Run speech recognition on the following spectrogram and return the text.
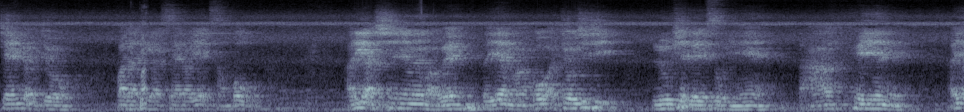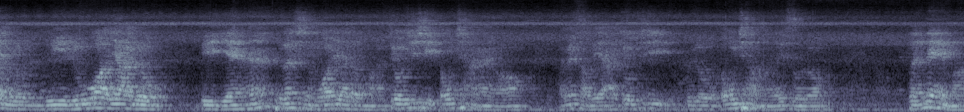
ကျမ်းပြုအကျိုးပါဠိကဆရာတော်ရဲ့ဆောင်ပုဒ်အဲ့ဒီအရှင်းရှင်းလေးပါပဲတရက်မှာကိုအကျိုးရှိရှိလူဖြစ်တယ်ဆိုရင်ဒါခေးရင်တယ် အဲ့ကြောင့်မလို့ဒီလူဘဝရတော့ဒီယဟန်ဒီလက်ရှင်ဘဝရတော့မှာအကျိုးရှိရှိသုံးချနိုင်အောင်အမေဆောင်ရအကျိုးရှိဘယ်လိုသုံးချမှာလဲဆိုတော့ဒီနေ့မှာ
